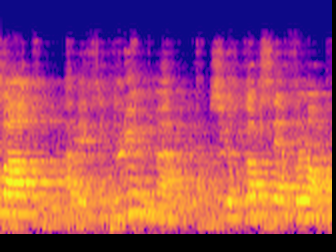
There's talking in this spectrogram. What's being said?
well, sur corsaire blanc.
